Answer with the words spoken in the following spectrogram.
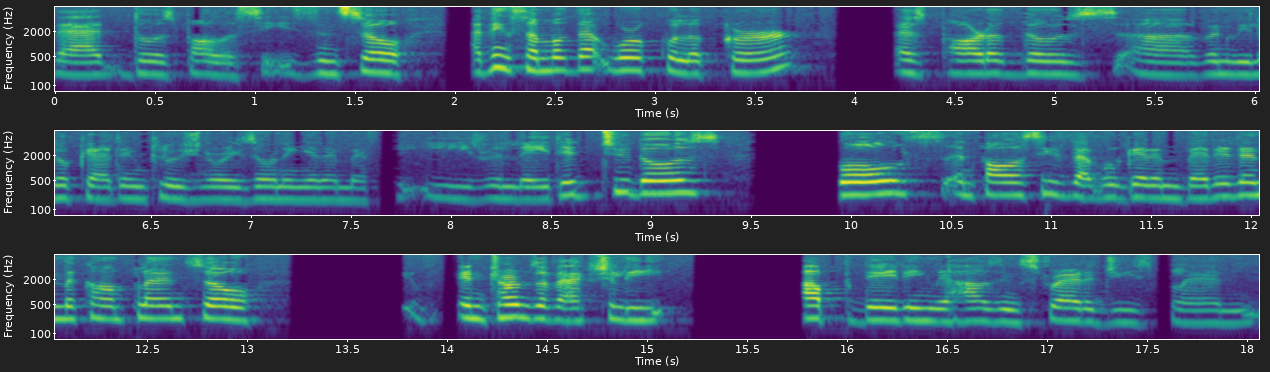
that, those policies. And so I think some of that work will occur as part of those, uh, when we look at inclusionary zoning and MFTE related to those goals and policies that will get embedded in the comp plan. So in terms of actually updating the housing strategies plan,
